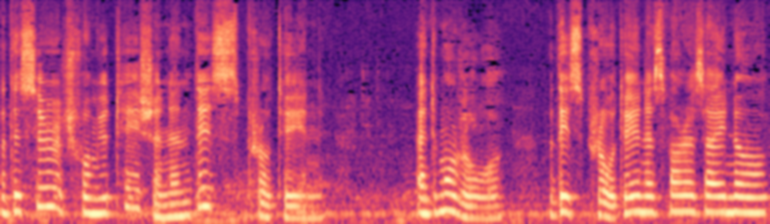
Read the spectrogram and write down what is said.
The search for mutation in this protein, and moreover, this protein, as far as I know,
